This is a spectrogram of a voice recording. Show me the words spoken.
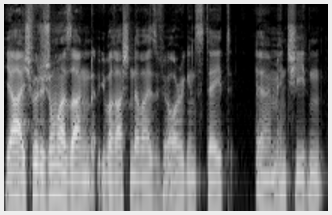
ja, ich würde schon mal sagen, überraschenderweise für Oregon State ähm, entschieden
